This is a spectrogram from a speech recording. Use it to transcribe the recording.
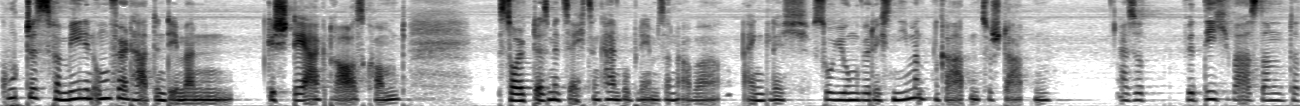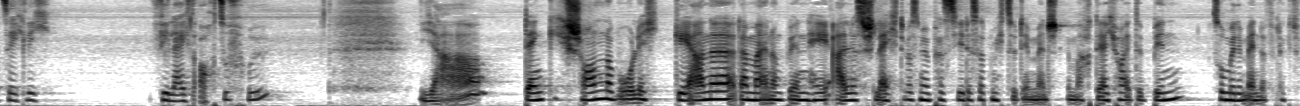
gutes Familienumfeld hat, in dem man gestärkt rauskommt, sollte es mit 16 kein Problem sein. Aber eigentlich so jung würde ich es niemandem raten zu starten. Also für dich war es dann tatsächlich vielleicht auch zu früh? Ja, denke ich schon, obwohl ich gerne der Meinung bin, hey, alles Schlechte, was mir passiert ist, hat mich zu dem Menschen gemacht, der ich heute bin. So mit dem Endeffekt,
